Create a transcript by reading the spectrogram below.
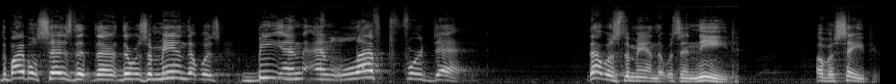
the Bible says that there, there was a man that was beaten and left for dead. That was the man that was in need of a Savior.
